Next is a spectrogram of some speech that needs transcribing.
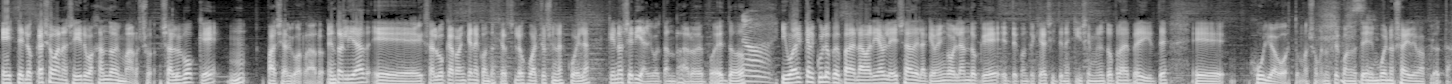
este, los casos van a seguir bajando en marzo, salvo que mm, pase algo raro. En realidad, eh, salvo que arranquen a contagiarse los guachos en la escuela, que no sería algo tan raro después de todo. No. Igual calculo que para la variable esa de la que vengo hablando, que eh, te contagias y tenés 15 minutos para despedirte, eh, julio, agosto, más o menos. Usted cuando esté en Buenos Aires va a explotar.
